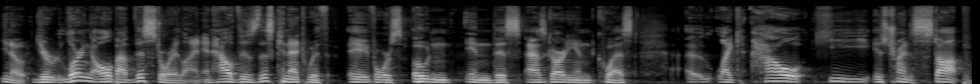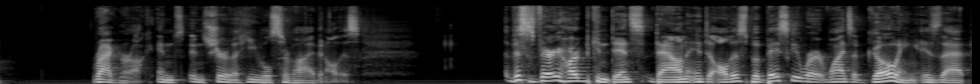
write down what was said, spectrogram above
you know you're learning all about this storyline and how does this connect with Eivor's Odin in this Asgardian quest uh, like how he is trying to stop Ragnarok and ensure that he will survive and all this this is very hard to condense down into all this but basically where it winds up going is that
